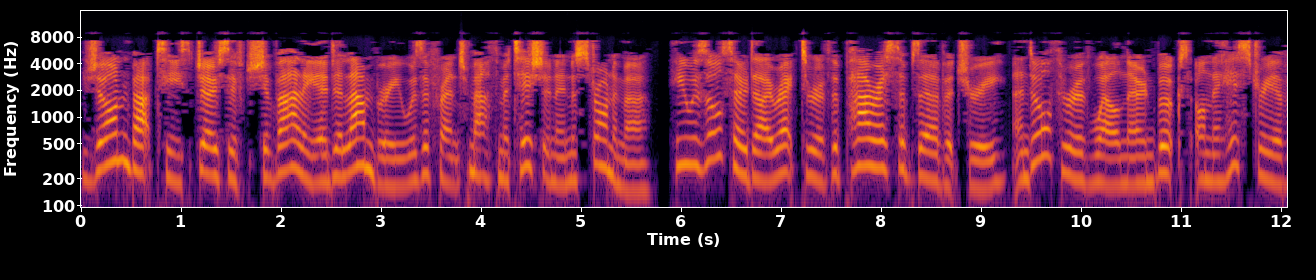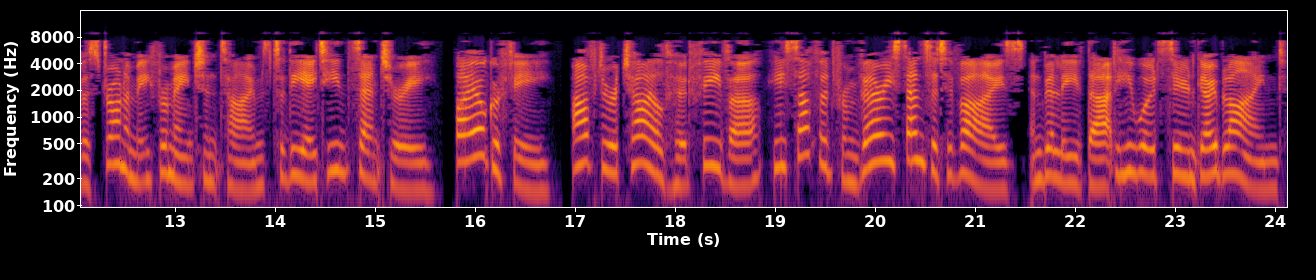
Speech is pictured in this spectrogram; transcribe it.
Jean-Baptiste Joseph Chevalier Delambre was a French mathematician and astronomer. He was also director of the Paris Observatory, and author of well-known books on the history of astronomy from ancient times to the 18th century. Biography After a childhood fever, he suffered from very sensitive eyes, and believed that he would soon go blind.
